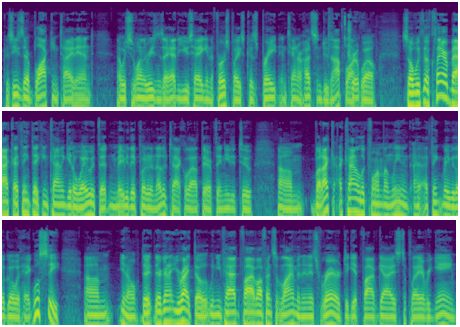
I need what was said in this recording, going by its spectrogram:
because he's their blocking tight end, uh, which is one of the reasons I had to use Haeg in the first place because Brate and Tanner Hudson do not block True. well. So with Auclair back, I think they can kind of get away with it, and maybe they put another tackle out there if they needed to. Um, but I, I kind of look for him. I'm leaning. I, I think maybe they'll go with Haeg. We'll see. Um, you know, they're, they're going to, you're right, though. When you've had five offensive linemen, and it's rare to get five guys to play every game,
